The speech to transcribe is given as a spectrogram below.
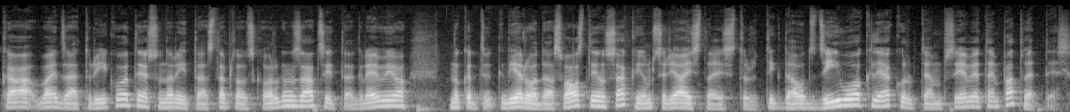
kā vajadzētu rīkoties, un arī tā starptautiskā organizācija, tā Grevio, nu, kad, kad ierodās valstī un saka, jums ir jāiztaisa tur tik daudz dzīvokļu, ja, kur tām sievietēm patvērties.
